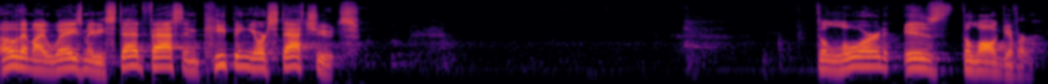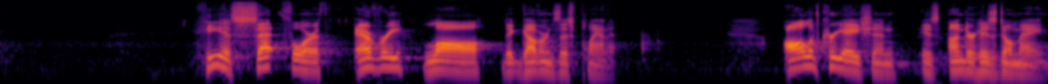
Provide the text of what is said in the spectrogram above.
Oh, that my ways may be steadfast in keeping your statutes. The Lord is the lawgiver. He has set forth every law that governs this planet. All of creation is under his domain.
